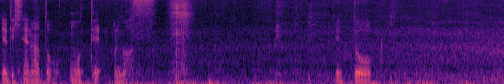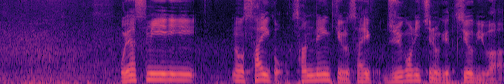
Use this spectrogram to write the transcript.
やっていきたいなと思っております。えっとお休みの最後3連休の最後15日の月曜日は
